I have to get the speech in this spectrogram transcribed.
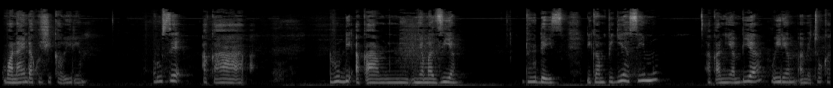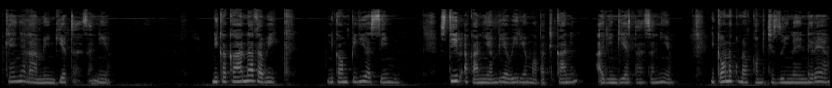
Wanaenda kushika william. Ruse akarudi akaninyamazia two days. Nikampigia simu akaniambia william ametoka kenya na ameingia tanzania. Nikakaa another week. Nikampigia simu. Still akaniambia william apatikani aliingia tanzania nikaona kuna kamchezo inaendelea.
